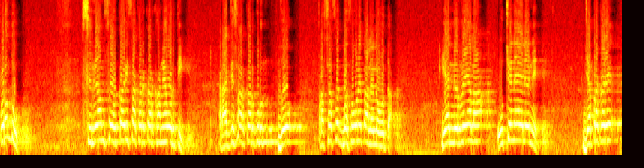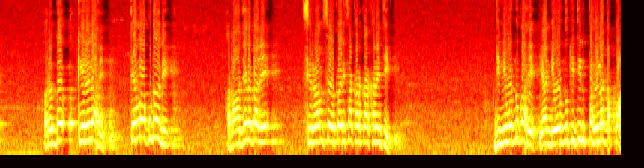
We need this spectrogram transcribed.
परंतु श्रीराम सहकारी साखर कारखान्यावरती राज्य सरकारकडून जो प्रशासक बसवण्यात आलेला होता या निर्णयाला उच्च न्यायालयाने ज्या प्रकारे रद्द केलेलं आहे त्यामुळे कुठेतरी राजगटाने श्रीराम सहकारी साखर कारखान्याची जी निवडणूक आहे या निवडणुकीतील पहिला टप्पा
